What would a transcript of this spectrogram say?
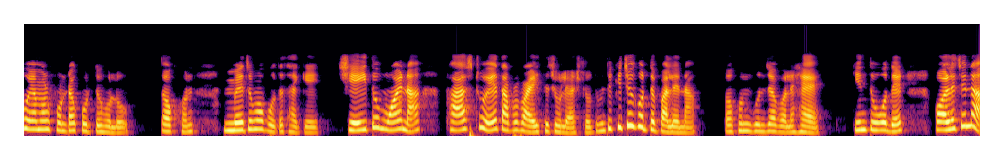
হয়ে আমার ফোনটা করতে হলো। তখন মেজমা বলতে থাকে, সেই তো ময়না ফার্স্ট হয়ে তারপর বাড়িতে চলে আসলো, তুমি তো কিছুই করতে পারলে না। তখন গুঞ্জা বলে হ্যাঁ কিন্তু ওদের কলেজে না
